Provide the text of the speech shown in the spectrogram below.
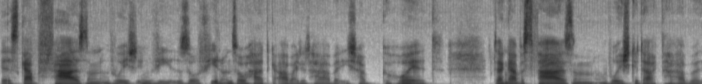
Es gab Phasen, wo ich irgendwie so viel und so hart gearbeitet habe. Ich habe geheult. Dann gab es Phasen, wo ich gedacht habe,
